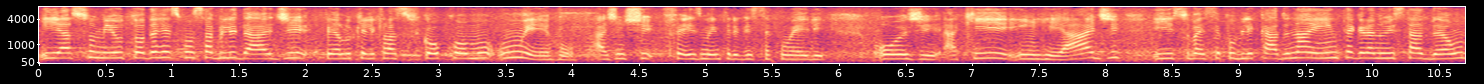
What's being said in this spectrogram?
e assumiu toda a responsabilidade pelo que ele classificou como um erro. A gente fez uma entrevista com ele hoje aqui em Riad e isso vai ser publicado na íntegra no Estadão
